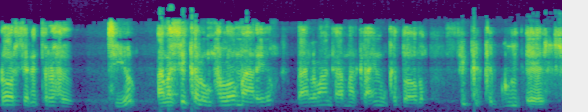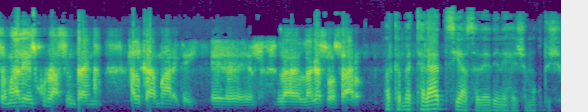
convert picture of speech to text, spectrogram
dhowr senataro ha siiyo ama si kalun ha loo maareeyo baarlamaanka markaa inuu ka doodo fikirka guud ee soomaaliya isku raacsan tahayna halkaa maaragtay laga soo saaro. Marka matalaad siyaasadeed inay hesho muqdisho?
